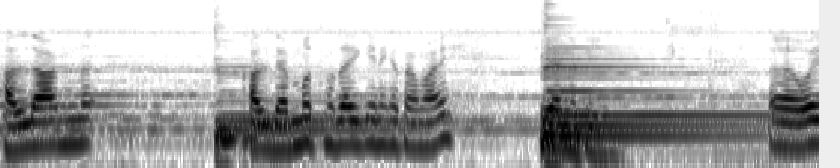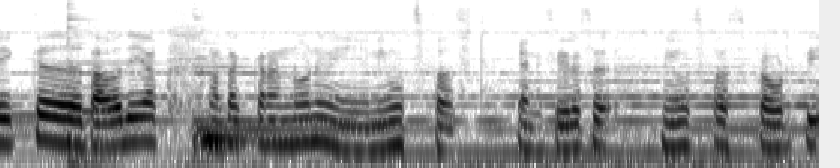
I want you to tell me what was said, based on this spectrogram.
කල්දාන්න කල් දැම්මොත් හොදයි කියන එක තමයි කියන්න තිය ඔය එක තව දෙයක් මතක් කරන්න ඕන මේ නිවස් ෆස්ට් ගැන සිරස නිවස් ෆස් ප්‍රවෘති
